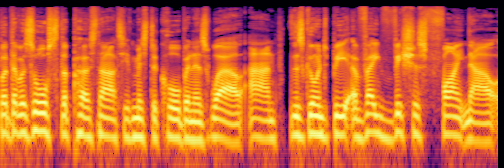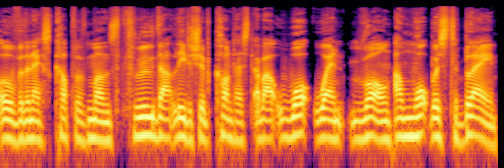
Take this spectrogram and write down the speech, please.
but there was also the personality of Mr. Corbyn as well. And there's going to be a very vicious fight now over the next couple of months through that leadership contest about what went wrong and what was to blame.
